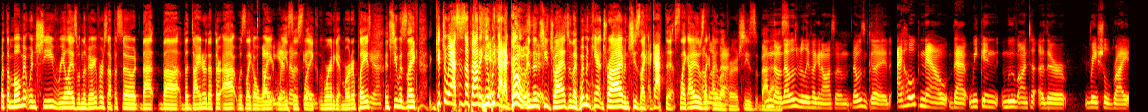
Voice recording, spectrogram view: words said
But the moment when she realized, when the very first episode, that the the diner that they're at was like a white Oh, yeah, racist, like we're gonna get murdered place, Yeah. and she was like, "Get your asses up out of here, Yeah, we gotta go." And then good. she drives, and like women can't drive, and she's like, "I got this." Like I was I like, love I love that. her. She's badass. No, that was really fucking awesome. That was good. I hope now that we can move on to other racial riot,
